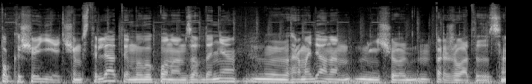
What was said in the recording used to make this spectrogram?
поки що є чим стріляти. Ми виконуємо завдання. Ну, Громадянам нічого переживати за це.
